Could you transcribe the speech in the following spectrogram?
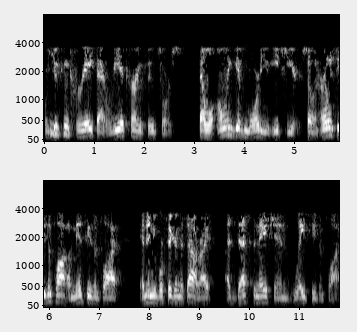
where you can create that reoccurring food source that will only give more to you each year. So an early season plot, a mid season plot, and then we're figuring this out, right? a destination late season plot.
